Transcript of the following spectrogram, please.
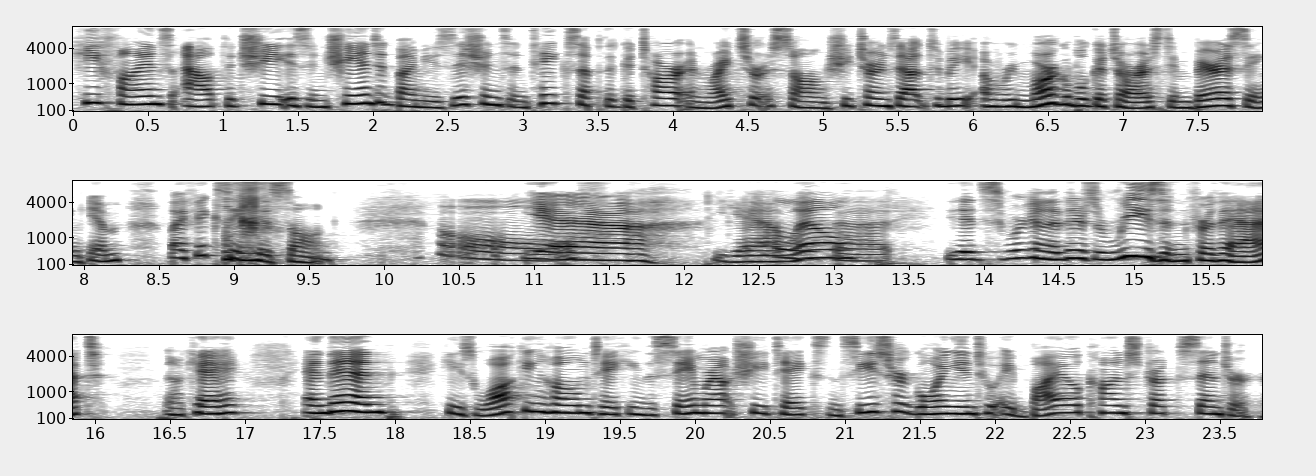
he finds out that she is enchanted by musicians and takes up the guitar and writes her a song. She turns out to be a remarkable guitarist, embarrassing him by fixing his song. Oh, yeah, yeah. well, it's we're gonna. There's a reason for that. Okay. And then he's walking home, taking the same route she takes, and sees her going into a bioconstruct center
